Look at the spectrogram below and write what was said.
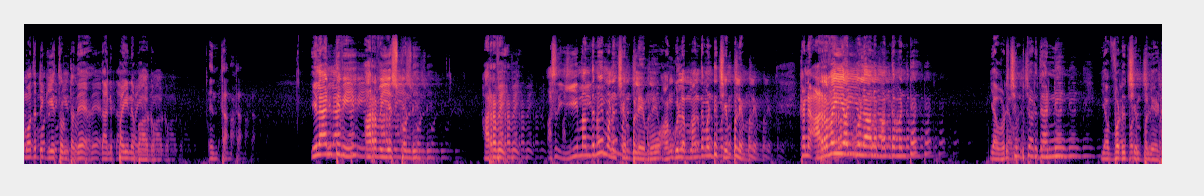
మొదటి గీత ఉంటుంది దాని పైన భాగం. ఎంత? ఇలాంటివి అరవై వేసుకోండి. అరవై. అసలు ఈ మందమే మనం చెంపలేము అంగుళం మందం అంటే చెంపలేము. కానీ అరవై అంగుళాల మందం అంటే ఎవడు చింపుతాడు దాన్ని? ఎవడు చింపలేడు.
